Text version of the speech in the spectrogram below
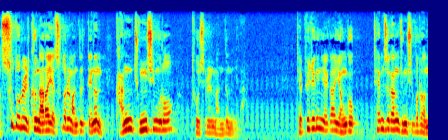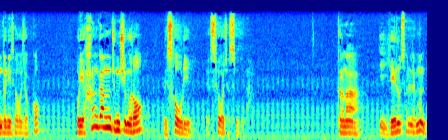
수도를 그 나라의 수도를 만들 때는 강 중심으로 도시를 만듭니다. 대표적인 예가 영국 템스강 중심으로 런던이 세워졌고 우리 한강 중심으로 우리 서울이 세워졌습니다. 그러나 이 예루살렘은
